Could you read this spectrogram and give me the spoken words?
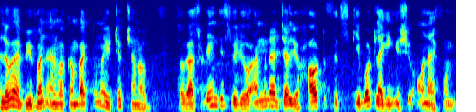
Hello everyone and welcome back to my YouTube channel. So guys today in this video I'm gonna tell you how to fix keyboard lagging issue on iPhone.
